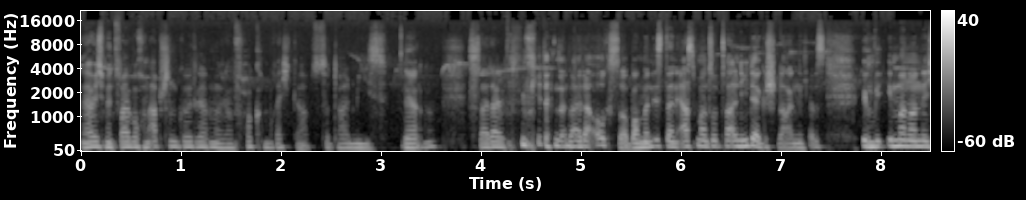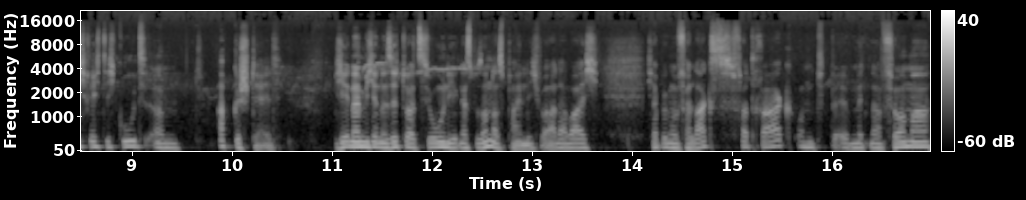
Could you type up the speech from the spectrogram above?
Dann habe ich mit zwei Wochen Abstand gehört gehabt und habe vollkommen recht gehabt. Das ist total mies. Ja. Ne? Das leider, geht dann leider auch so. Aber man ist dann erstmal total niedergeschlagen. Ich habe es irgendwie immer noch nicht richtig gut ähm, abgestellt. Ich erinnere mich an eine Situation, die ganz besonders peinlich war. Da war ich, ich habe einen Verlagsvertrag und äh, mit einer Firma,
